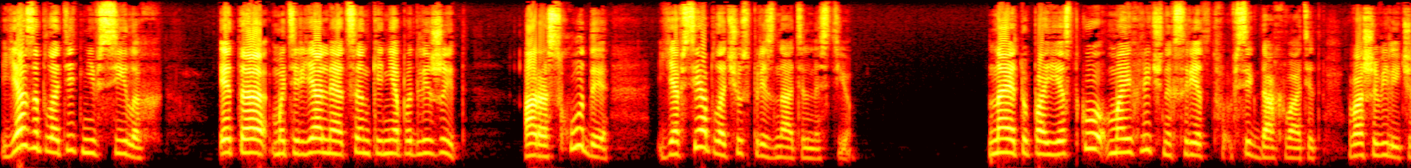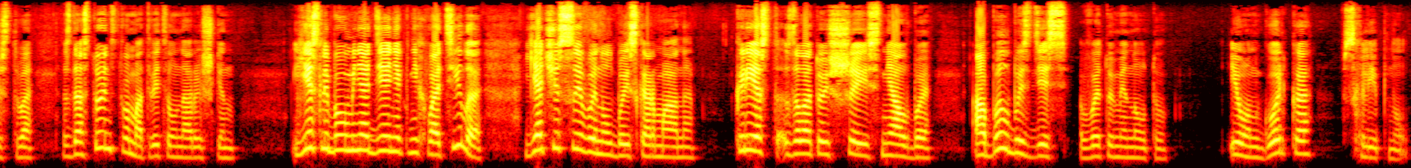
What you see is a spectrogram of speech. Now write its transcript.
я заплатить не в силах. Это материальной оценке не подлежит» а расходы я все оплачу с признательностью. На эту поездку моих личных средств всегда хватит, Ваше Величество, — с достоинством ответил Нарышкин. Если бы у меня денег не хватило, я часы вынул бы из кармана, крест золотой шеи снял бы, а был бы здесь в эту минуту. И он горько всхлипнул.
